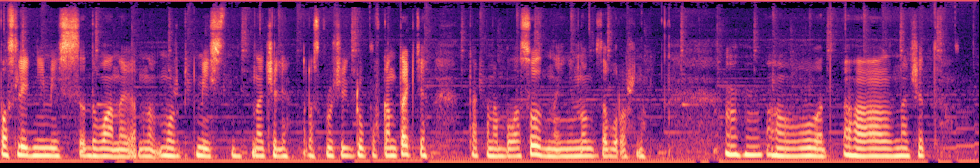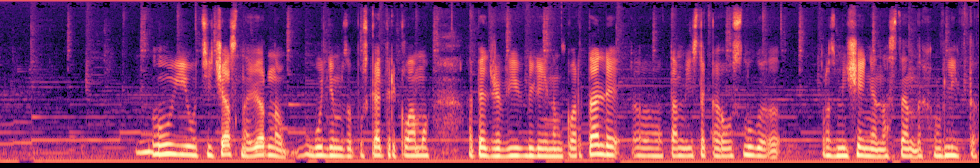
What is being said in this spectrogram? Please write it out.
последние месяца два, наверное, может быть, месяц начали раскручивать группу ВКонтакте. Так она была создана и немного заброшена. А, Вот, а, значит, ну и вот сейчас, наверное, будем запускать рекламу, опять же, в юбилейном квартале. Э, Там есть такая услуга размещения на стендах в лифтах.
